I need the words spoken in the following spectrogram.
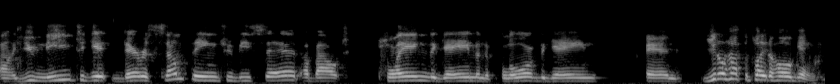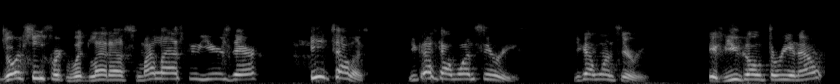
Uh, you need to get there is something to be said about playing the game and the floor of the game, and you don't have to play the whole game. George Seifert would let us. My last few years there, he'd tell us, "You guys got one series. You got one series. If you go three and out,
